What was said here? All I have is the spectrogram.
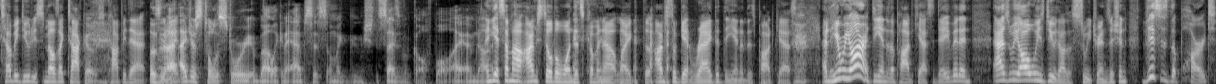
tubby dude who smells like tacos. Copy that. Listen, right? I, I just told a story about like an abscess on my gooch the size of a golf ball. I, I'm not. and yet somehow I'm still the one that's coming out like the I'm still getting ragged at the end of this podcast. And here we are at the end of the podcast, David. And as we always do, that was a sweet transition. This is the part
